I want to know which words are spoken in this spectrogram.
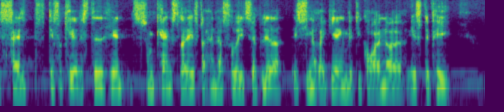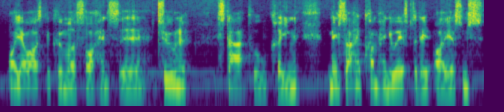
faldt det forkerte sted hen som kansler, efter han har fået etableret sin regering med de grønne og FDP. Og jeg var også bekymret for hans øh, tøvende start på Ukraine. Men så kom han jo efter det, og jeg synes,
